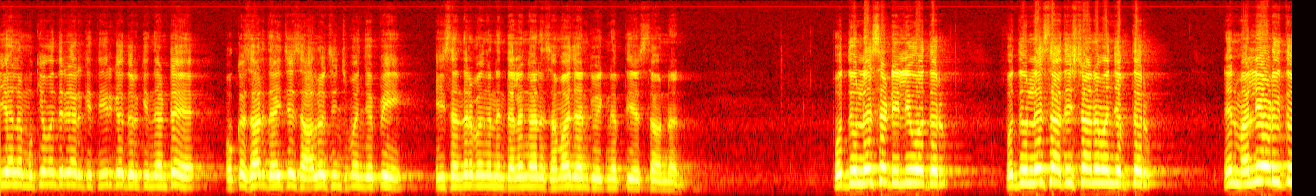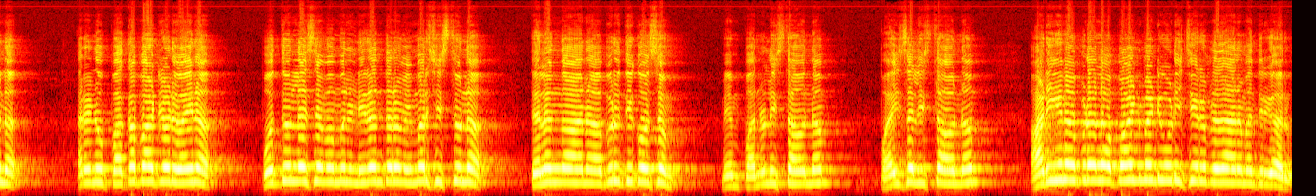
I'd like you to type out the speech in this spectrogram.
ఇవాళ ముఖ్యమంత్రి గారికి తీరిక దొరికిందంటే ఒక్కసారి దయచేసి ఆలోచించమని చెప్పి ఈ సందర్భంగా నేను తెలంగాణ సమాజానికి విజ్ఞప్తి చేస్తా ఉన్నాను. పొద్దున్న లేస్తే ఢిల్లీ పోతారు పొద్దున్న లేస్తే అధిష్టానం అని చెప్తారు. నేను మళ్ళీ అడుగుతున్నా అరే నువ్వు పక్క పార్టీవాడు అయినా పొద్దున్న మమ్మల్ని నిరంతరం విమర్శిస్తున్న తెలంగాణ అభివృద్ధి కోసం మేము పనులు ఇస్తా ఉన్నాం పైసలు ఇస్తా ఉన్నాం. అడిగినప్పుడల్లా అపాయింట్మెంట్ కూడా ఇచ్చారు ప్రధానమంత్రి గారు.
